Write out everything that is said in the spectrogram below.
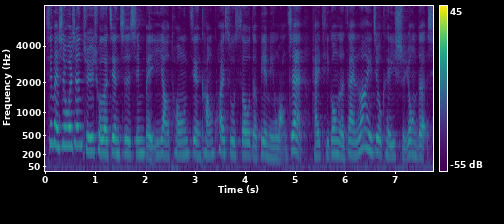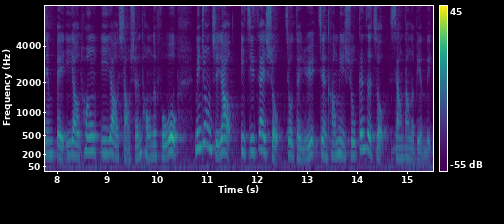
新北市卫生局除了建制新北医药通健康快速搜的便民网站，还提供了在 LINE 就可以使用的新北医药通医药小神童的服务。民众只要一机在手，就等于健康秘书跟着走，相当的便利。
